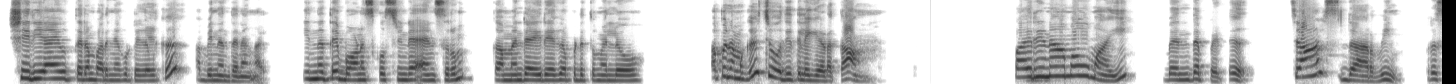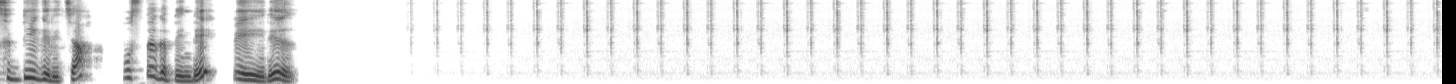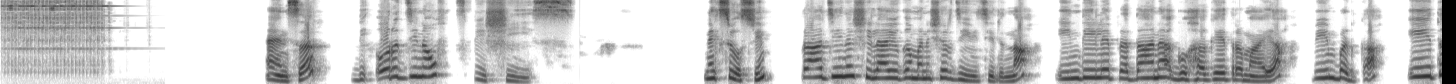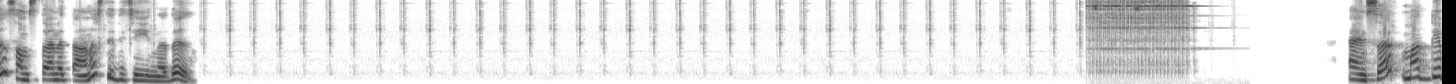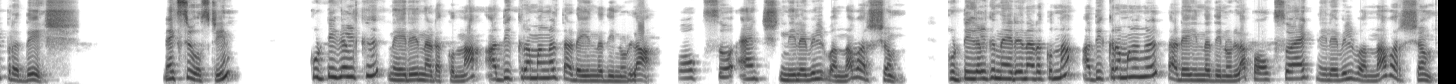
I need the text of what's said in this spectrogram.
ശരിയായ ഉത്തരം പറഞ്ഞ കുട്ടികൾക്ക് അഭിനന്ദനങ്ങൾ. ഇന്നത്തെ ബോണസ് ക്വസ്റ്റിന്റെ ആൻസറും കമന്റായി രേഖപ്പെടുത്തുമല്ലോ. അപ്പൊ നമുക്ക് ചോദ്യത്തിലേക്ക് കിടക്കാം. പരിണാമവുമായി ബന്ധപ്പെട്ട് ചാൾസ് ഡാർവിൻ പ്രസിദ്ധീകരിച്ച പുസ്തകത്തിന്റെ പേര്. Answer the origin of species next question പ്രാചീന ശിലായുഗ മനുഷ്യർ ജീവിച്ചിരുന്ന ഇന്ത്യയിലെ പ്രധാന ഗുഹകേന്ദ്രമായ ഭീംബഡ്ക ഏത് സംസ്ഥാനത്താണ് സ്ഥിതി ചെയ്യുന്നത്? ആൻസർ മധ്യപ്രദേശ്. നെക്സ്റ്റ് ക്വസ്റ്റ്യൻ കുട്ടികൾക്ക് നേരെ നടക്കുന്ന അതിക്രമങ്ങൾ തടയുന്നതിനുള്ള പോക്സോ ആക്ട് നിലവിൽ വന്ന വർഷം. കുട്ടികൾക്ക് നേരെ നടക്കുന്ന അതിക്രമങ്ങൾ തടയുന്നതിനുള്ള പോക്സോ ആക്ട് നിലവിൽ വന്ന വർഷം.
